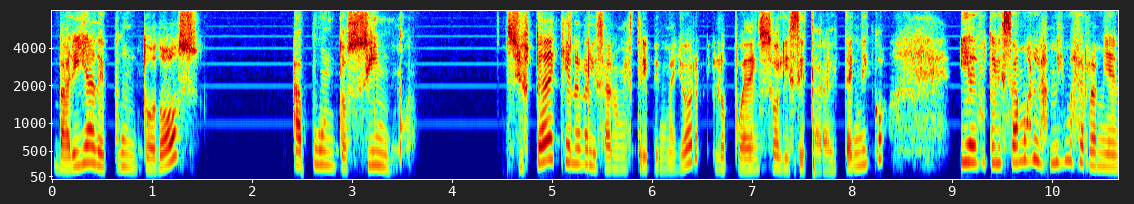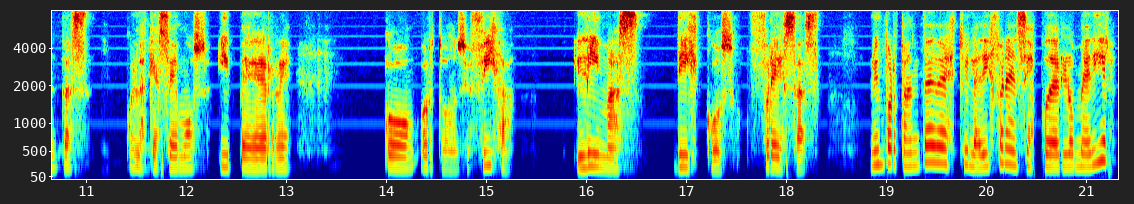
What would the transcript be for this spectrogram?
Varía de punto 2 a punto 5. Si ustedes quieren realizar un stripping mayor, lo pueden solicitar al técnico y utilizamos las mismas herramientas con las que hacemos IPR con ortodoncia fija, limas, discos, fresas. Lo importante de esto y la diferencia es poderlo medir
